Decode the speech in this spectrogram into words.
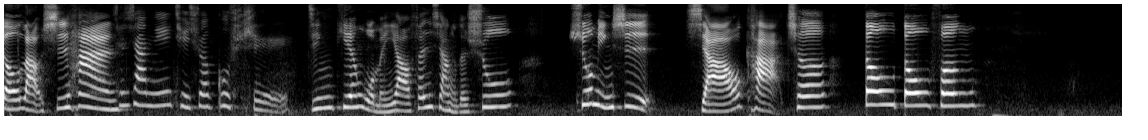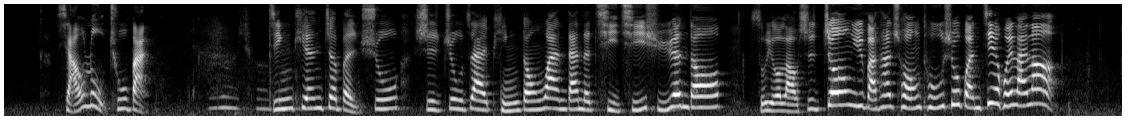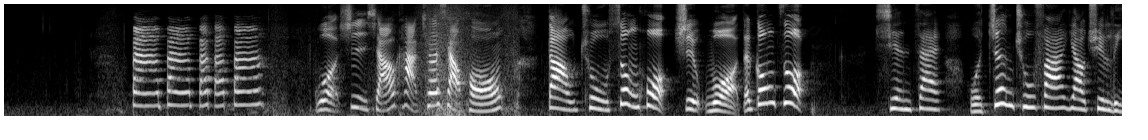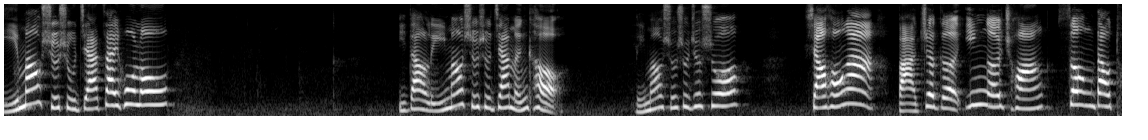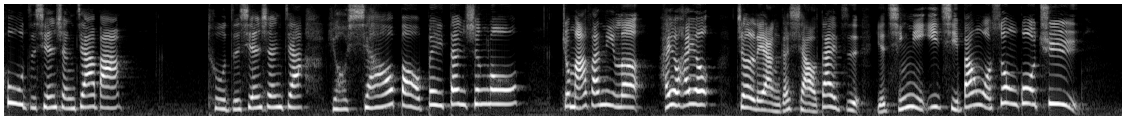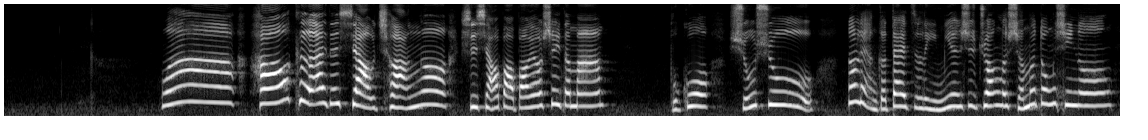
有老师和陈小妮一起说故事。今天我们要分享的书，书名是《小卡车兜兜风》，小鲁出版。今天这本书是住在屏东万丹的琪琪许愿的哦。苏有老师终于把它从图书馆借回来了。八八八八八，我是小卡车小红，到处送货是我的工作。现在我正出发要去狸猫叔叔家载货喽。一到狸猫叔叔家门口，狸猫叔叔就说：“小红啊，把这个婴儿床送到兔子先生家吧。兔子先生家有小宝贝诞生喽，就麻烦你了。还有还有，这两个小袋子也请你一起帮我送过去。”哇，好可爱的小床哦！是小宝宝要睡的吗？不过，叔叔，那两个袋子里面是装了什么东西呢？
